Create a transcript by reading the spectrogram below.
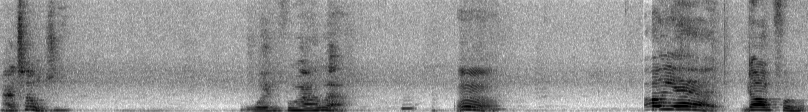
I told you. Way before I left. Mm. Oh yeah, dog food.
